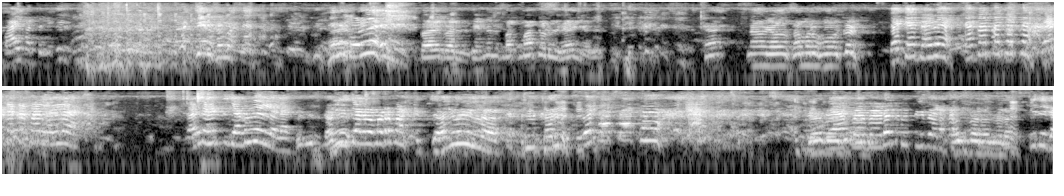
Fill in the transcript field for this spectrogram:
ಬಾಯಿ ಬರ್ತದೆ ಮತ್ತೇನು ಸಮಸ್ಯೆ? ನಿನಗೆ ಒಳ್ಳೆ ಹೆಣ್ಣು. ಬಾಯ್ ಬರ್ತದೆ ಮತ್ತೆ ಮಾತಾಡೋದು ಹೇಗೆ ಅದು? ಹಾ? ನಾವು ಯಾವ ಸಮಾರಂಭ ಮಾಡ್ಕೊಂಡು ಯಾಕೆ ಬೇಡ? ಯಾಕೆ ಬೇಡ? ಯಾಕೆ ಬೇಡ? ಅಲ್ಲ. ಗಂಡ ಹೆಂಡತಿ ಜಗಳವೇ ಇಲ್ಲಲ್ಲ ನೀನು ಜಗಳ ಮಾಡ್ರೆ ಮಾಡ್ತೀನಿ ಜಗಳ ಇಲ್ಲ ನೀವು ಕರಿ ಬೇಡ, ಬೇಡ, ಬೇಡ ಬೇಡ ಪ್ರೀತಿ ಬೇಡ ಅದು ಬೇಡ, ಅದು ಬೇಡ. ಇದೀಗ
